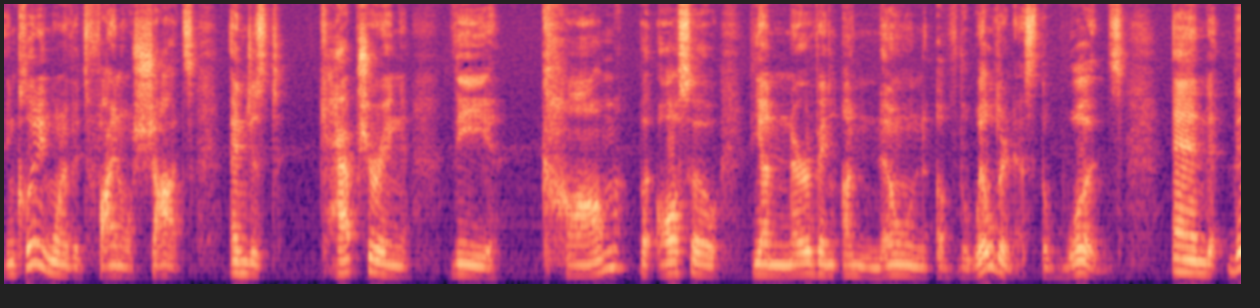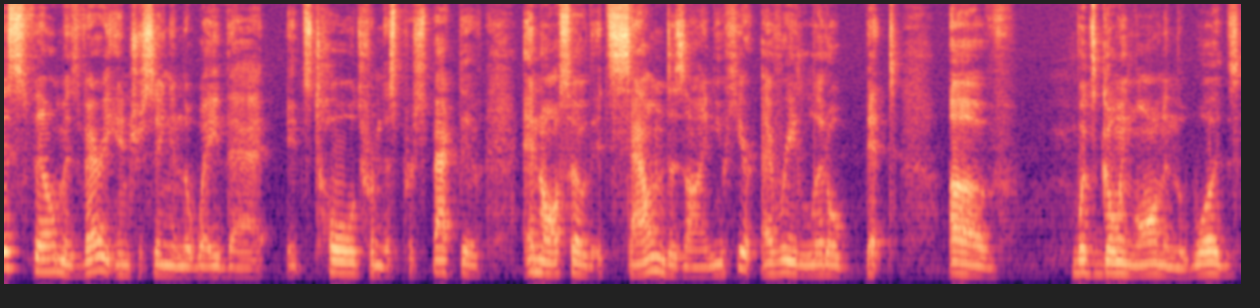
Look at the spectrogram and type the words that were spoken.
including one of its final shots, and just capturing the calm, but also the unnerving unknown of the wilderness, the woods. And this film is very interesting in the way that it's told from this perspective and also its sound design. You hear every little bit of what's going on in the woods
